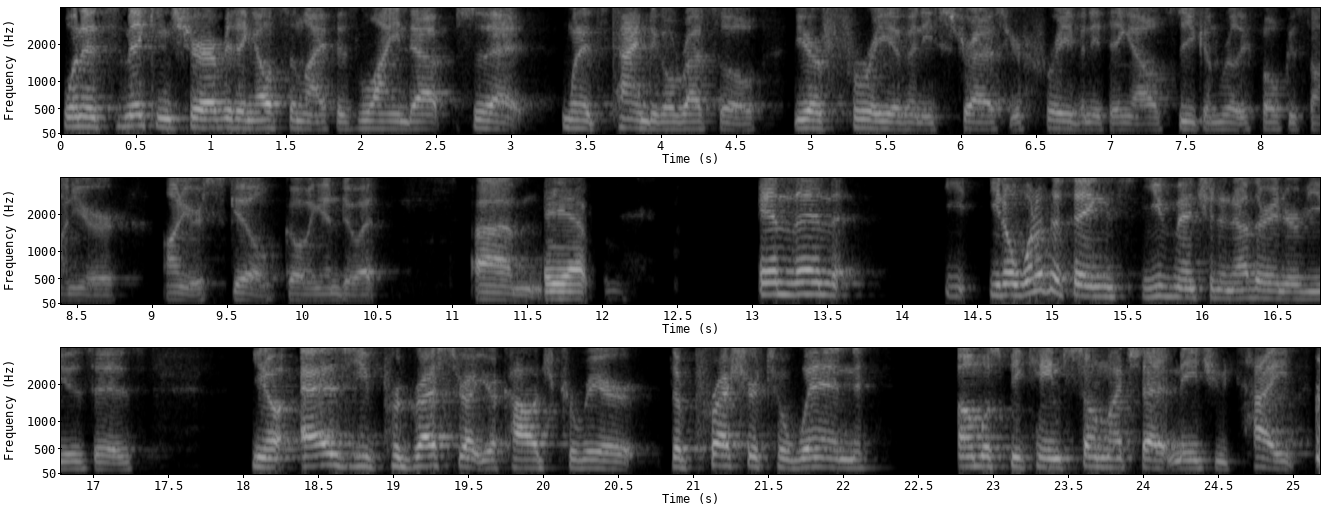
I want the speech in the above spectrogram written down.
When it's making sure everything else in life is lined up so that when it's time to go wrestle, you're free of any stress you're free of anything else so you can really focus on your on your skill going into it um, yeah and then you know one of the things you've mentioned in other interviews is you know as you progress throughout your college career the pressure to win almost became so much that it made you tight.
